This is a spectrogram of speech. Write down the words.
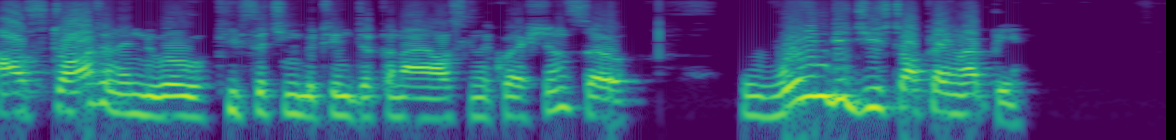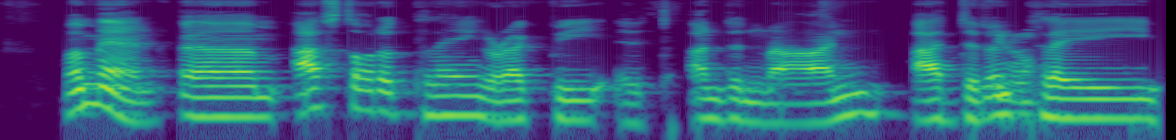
I'll start, and then we'll keep switching between Dip and I asking the questions. So when did you start playing rugby? My man, um, I started playing rugby at under nine. I didn't Yeah. play.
